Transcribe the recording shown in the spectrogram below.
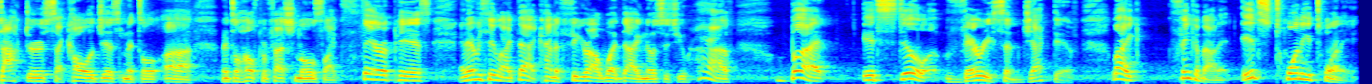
doctors, psychologists, mental, uh, mental health professionals like therapists and everything like that kind of figure out what diagnosis you have. But it's still very subjective. Like, think about it, it's 2020,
